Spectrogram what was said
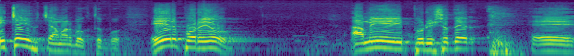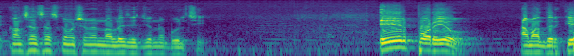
এইটাই হচ্ছে আমার বক্তব্য। এরপরেও আমি এই পরিষদের কনসেনসাস কমিশনের নলেজের জন্য বলছি। এরপরেও আমাদেরকে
